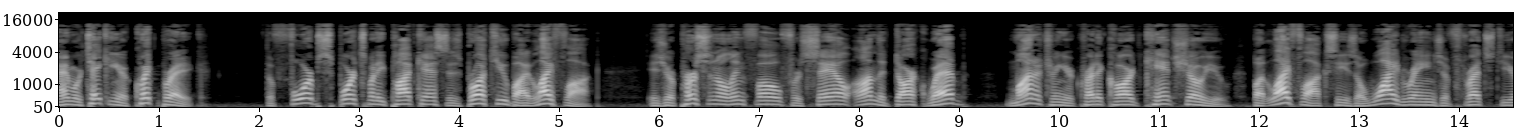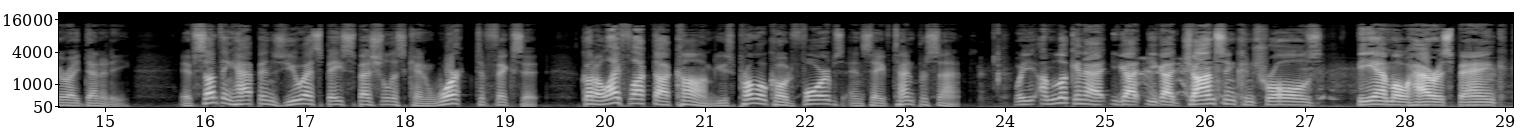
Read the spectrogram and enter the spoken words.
And we're taking a quick break. The Forbes Sports Money podcast is brought to you by Lifelock. Is your personal info for sale on the dark web? Monitoring your credit card can't show you, but Lifelock sees a wide range of threats to your identity. If something happens, US based specialists can work to fix it. Go to lifelock.com, use promo code Forbes, and save 10%. Well, I'm looking at you got you got Johnson Controls, BMO Harris Bank,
